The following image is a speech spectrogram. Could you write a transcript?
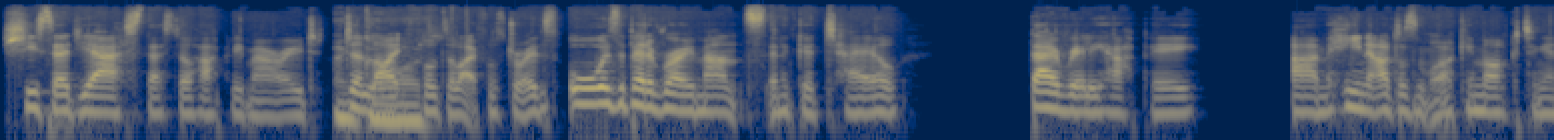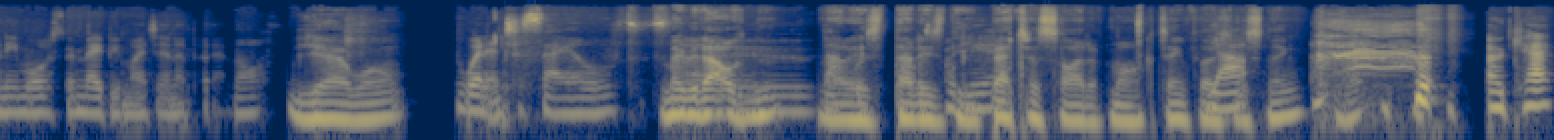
She said yes, they're still happily married. Thank delightful, God. delightful story. There's always a bit of romance in a good tale. They're really happy. Um, he now doesn't work in marketing anymore, so maybe my dinner put him off. Yeah, well, went into sales. maybe that was so that was- is that is the it. better side of marketing for those Yeah. listening. Yeah. okay,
